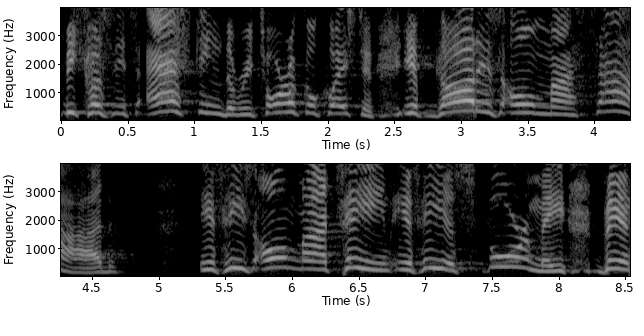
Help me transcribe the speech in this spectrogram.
Because it's asking the rhetorical question if God is on my side, if He's on my team, if He is for me, then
